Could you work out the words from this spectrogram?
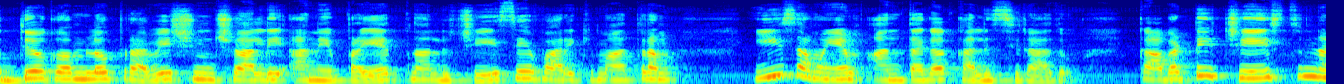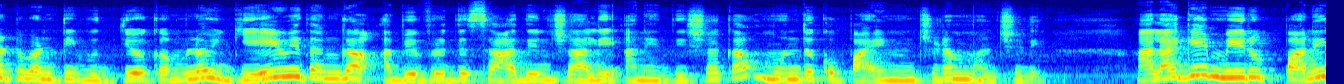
ఉద్యోగంలో ప్రవేశించాలి అనే ప్రయత్నాలు చేసే వారికి మాత్రం ఈ సమయం అంతగా కలిసి రాదు. కాబట్టి చేస్తున్నటువంటి ఉద్యోగంలో ఏ విధంగా అభివృద్ధి సాధించాలి అనే దిశగా ముందుకు పయనించడం మంచిది. అలాగే మీరు పని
